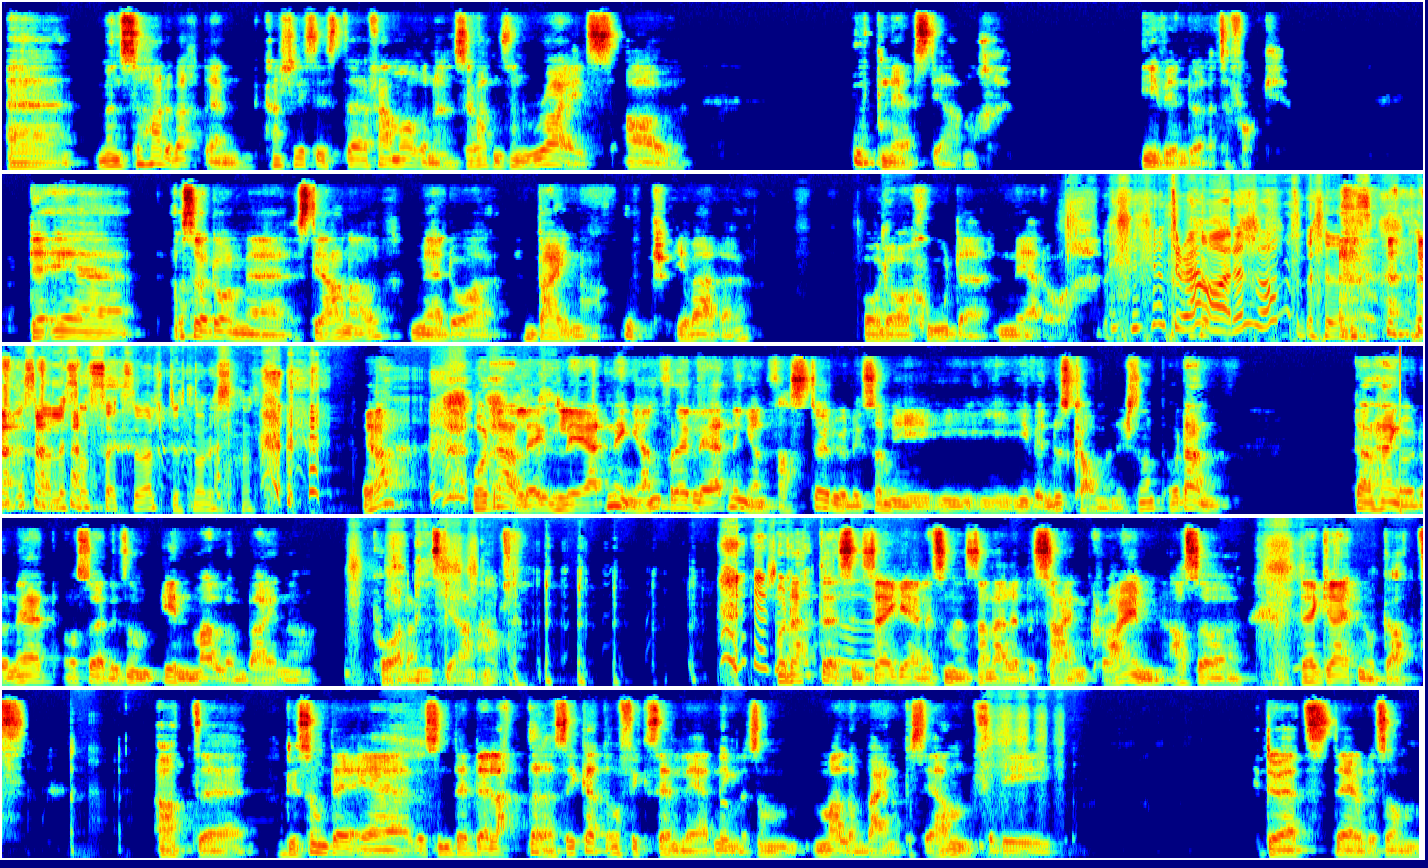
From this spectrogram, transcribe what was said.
Eh, men så har det vært en, kanskje de siste fem årene, så har det vært en sånn rise av opp-ned-stjerner i vinduene til folk. Det er altså da med stjerner med da beina opp i været og da hodet nedover. Jeg tror jeg har en sånn. Det høres, det høres veldig sånn seksuelt ut når du sa det. Ja, og der le- ledningen, for det ledningen fester du liksom i, i, i, i vinduskarmen, ikke sant? Og den, den henger jo da ned, og så er det liksom inn mellom beina på denne stjernen Og dette syns jeg er liksom en sånn der design crime. Altså, det er greit nok at, at eh, liksom det, er, liksom det, det er lettere sikkert å fikse en ledning liksom mellom beina på stjernen, fordi du vet, det er jo liksom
